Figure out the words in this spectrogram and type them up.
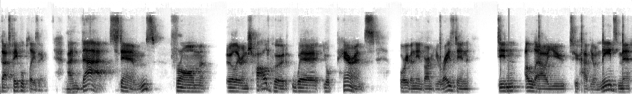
That's people pleasing. Mm-hmm. And that stems from earlier in childhood where your parents or even the environment you were raised in didn't allow you to have your needs met.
